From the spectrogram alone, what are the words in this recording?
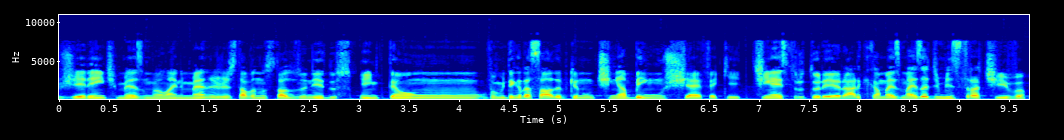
gerente mesmo, meu line manager, estava nos Estados Unidos. Então, foi muito engraçado, porque eu não tinha bem um chefe aqui. Tinha a estrutura hierárquica, mas mais administrativa.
